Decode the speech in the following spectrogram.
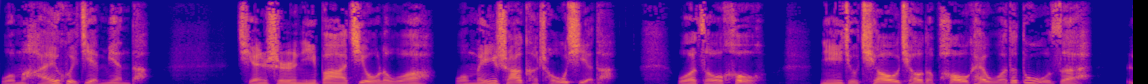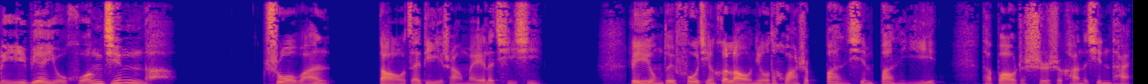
我们还会见面的。前世你爸救了我，我没啥可酬谢的。我走后，你就悄悄的抛开我的肚子，里边有黄金呢。说完，倒在地上没了气息。李勇对父亲和老牛的话是半信半疑，他抱着试试看的心态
